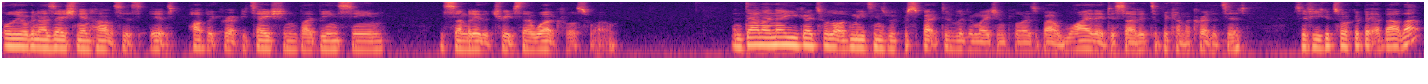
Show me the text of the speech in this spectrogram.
or the organisation enhances its public reputation by being seen as somebody that treats their workforce well. And Dan, I know you go to a lot of meetings with prospective living wage employers about why they decided to become accredited. So if you could talk a bit about that.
